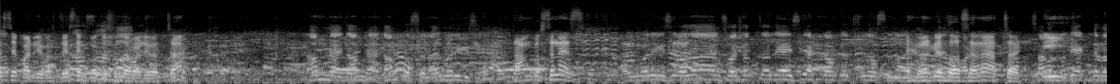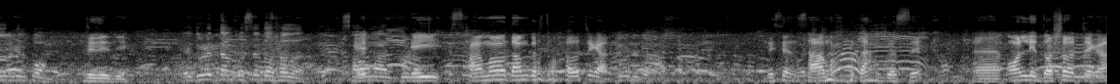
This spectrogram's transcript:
হচ্ছে পাটির বাচ্চা। দেখছেন কত সুন্দর পাটির বাচ্চা। দাম নাই দাম নাই দাম করছে না আমি মরে গেছি। দাম করছে না? আমি মরে গেছি দাদা ছয় সাত চালে একটা ওকে হচ্ছে না। এখন কেউ হচ্ছে না? আচ্ছা এই এক দেড় হাজার কম। জি জি জি। এই দাম করছে দশ হাজার। এই সামাও দাম করছে দশ হাজার টাকা। দেখছেন সামাও দাম করছে অনলি দশ হাজার টাকা।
